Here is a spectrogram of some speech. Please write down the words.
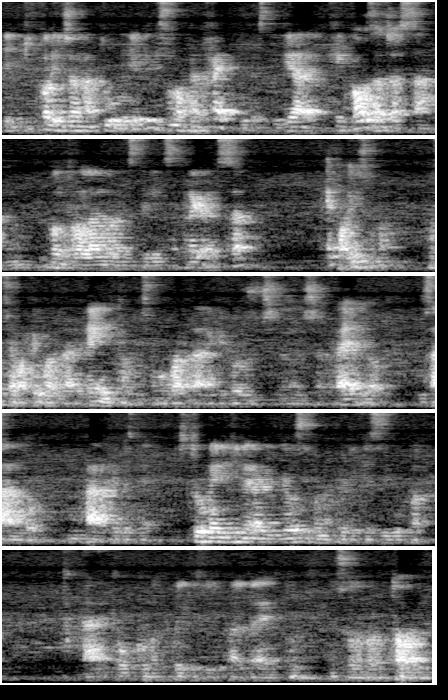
dei piccoli già maturi e quindi sono perfetti per studiare che cosa già sanno, controllando l'esperienza pregressa e poi insomma possiamo anche guardare dentro, possiamo guardare che cosa succede nel cervello, usando in parte questi strumenti meravigliosi come quelli che sviluppa eh, o come quelli che sviluppa il vento nel suo laboratorio.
